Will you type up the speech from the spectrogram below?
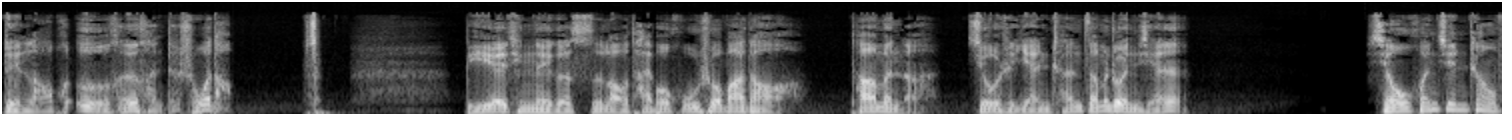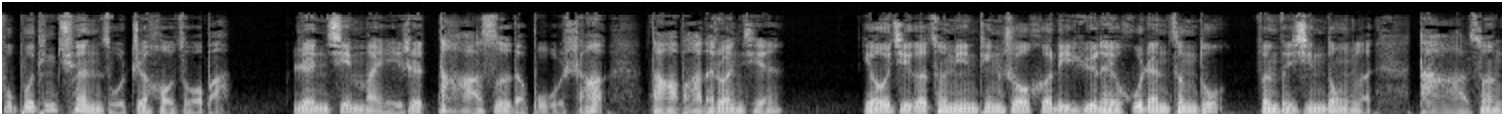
对老婆恶狠狠的说道：“别听那个死老太婆胡说八道，他们呢？”就是眼馋咱们赚钱。小环见丈夫不听劝阻，只好作罢，任其每日大肆的捕杀，大把的赚钱。有几个村民听说河里鱼类忽然增多，纷纷心动了，打算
